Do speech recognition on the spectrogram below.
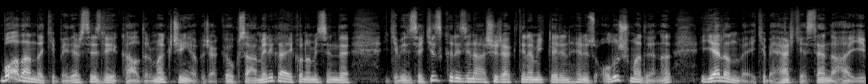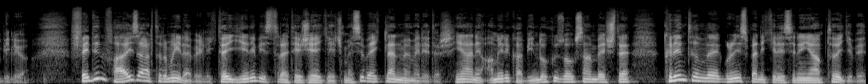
bu alandaki belirsizliği kaldırmak için yapacak. Yoksa Amerika ekonomisinde 2008 krizini aşacak dinamiklerin henüz oluşmadığını Yellen ve ekibi herkesten daha iyi biliyor. Fed'in faiz artırımıyla birlikte yeni bir stratejiye geçmesi beklenmemelidir. Yani Amerika 1995'te Clinton ve Greenspan ikilisinin yaptığı gibi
